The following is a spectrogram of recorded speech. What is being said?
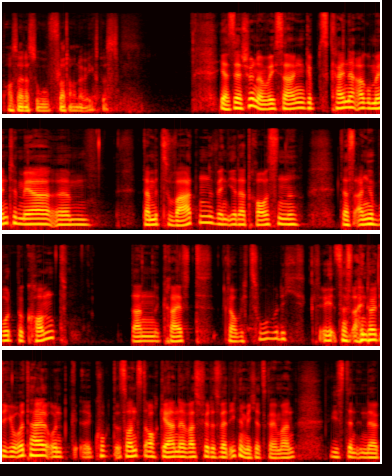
außer dass du flotter unterwegs bist. Ja, sehr schön. Dann würde ich sagen, gibt es keine Argumente mehr, ähm, damit zu warten, wenn ihr da draußen das Angebot bekommt. Dann greift glaube ich, zu, würde ich, ist das eindeutige Urteil und äh, guckt sonst auch gerne, was für, das werde ich nämlich jetzt gleich mal an, wie es denn in der,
